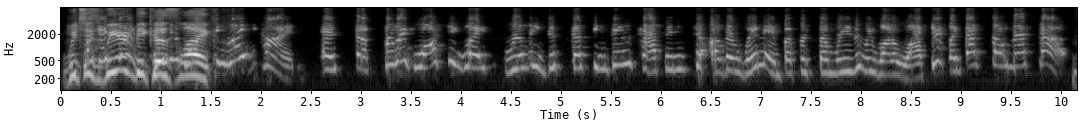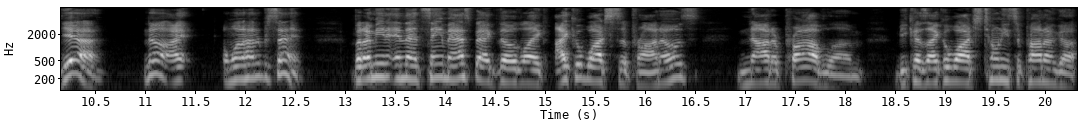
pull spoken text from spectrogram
Which is I weird said, because like Lifetime and stuff. We're like watching like really disgusting things happen to other women, but for some reason we want to watch it. Like that's so messed up. Yeah. No, I 100%. But I mean in that same aspect though, like I could watch Sopranos, not a problem, because I could watch Tony Soprano and go,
